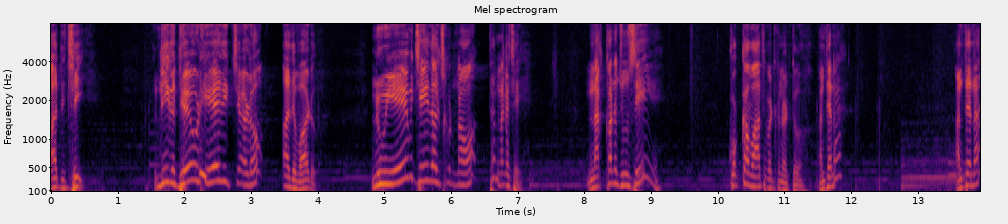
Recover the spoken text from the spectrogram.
అది చెయ్యి. నీకు దేవుడు ఏది ఇచ్చాడో అది వాడు. నువ్వు ఏమి చేయదలుచుకుంటున్నావో తిన్నగా చెయ్యి. నక్కను చూసి కుక్క వాత పెట్టుకున్నట్టు. అంతేనా? అంతేనా?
